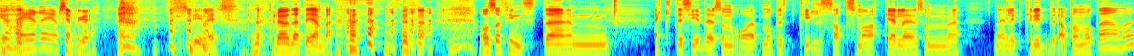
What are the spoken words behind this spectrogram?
Jo høyere, jo Kjempegøy. stilig. Prøv dette hjemme. og så finnes det um, ekte sider som òg er på en måte tilsatt smak, eller som, som er litt krydra, på en måte, Anne?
